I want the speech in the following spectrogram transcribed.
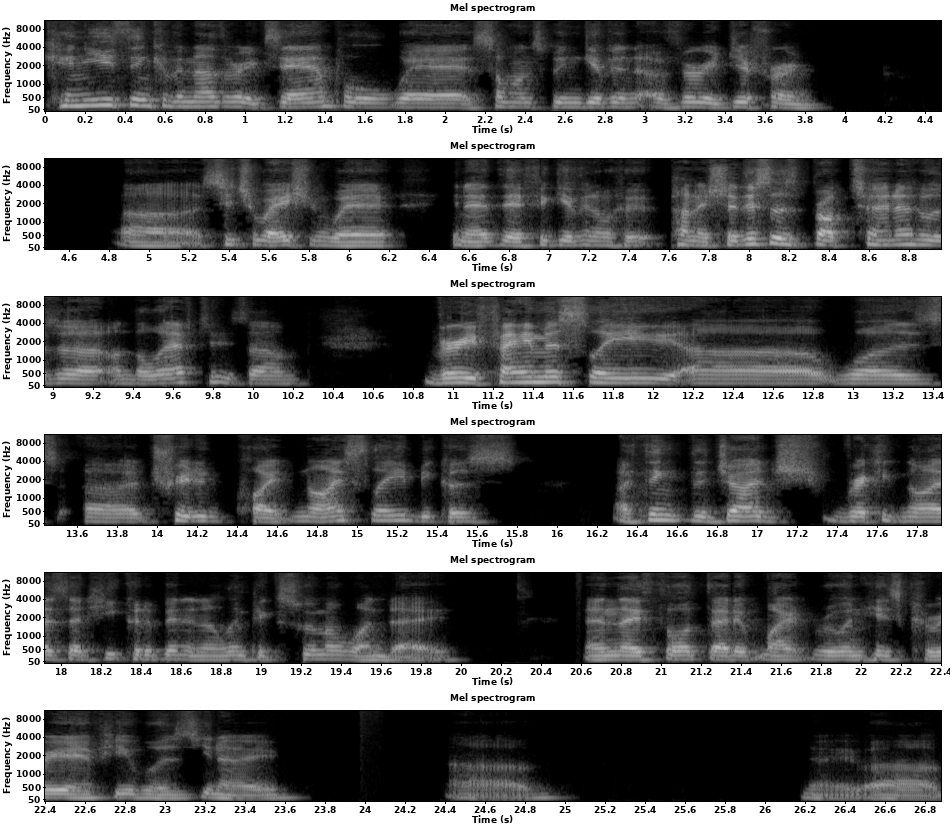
can you think of another example where someone's been given a very different uh, situation where you know they're forgiven or punished? So this is Brock Turner, who's uh, on the left, who's um, very famously uh, was uh, treated quite nicely because I think the judge recognized that he could have been an Olympic swimmer one day. and they thought that it might ruin his career if he was, you know, uh, you know, uh,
